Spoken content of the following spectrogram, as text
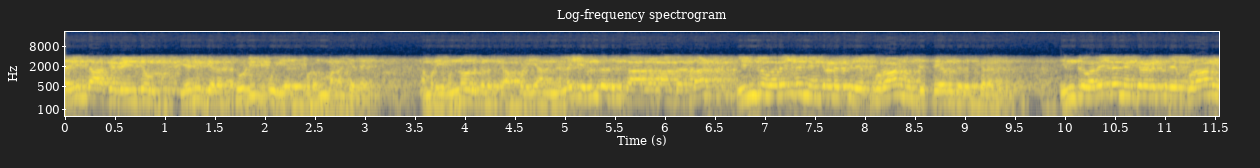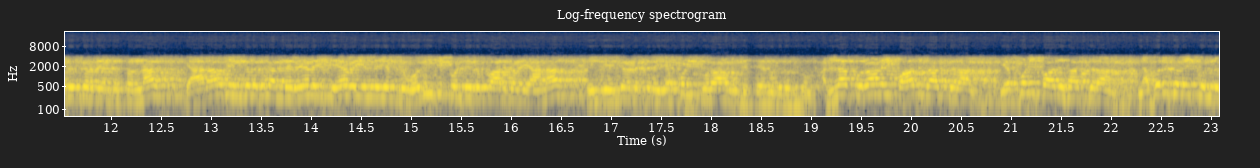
தெரிந்தாக வேண்டும் என்கிற துடிப்பு ஏற்படும் மனதில். நம்முடைய முன்னோர்களுக்கு அப்படியான நிலை இருந்ததன் காரணமாகத்தான் இன்று வரையிலும் எங்களிடத்திலே குரான் வந்து சேர்ந்திருக்கிறது. இன்று வரையிலும் எங்களிடத்திலே குரான் இருக்கிறது என்று சொன்னால் யாராவது எங்களுக்கு அந்த வேலை தேவையில்லை என்று ஒதுங்கி கொண்டிருப்பார்களே ஆனால் இன்று எங்களிடத்தில் எப்படி குரான் வந்து சேர்ந்திருக்கும்? அல்லாஹ் குரானை பாதுகாக்கிறான். எப்படி பாதுகாக்கிறான்? நபர்களை கொண்டு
